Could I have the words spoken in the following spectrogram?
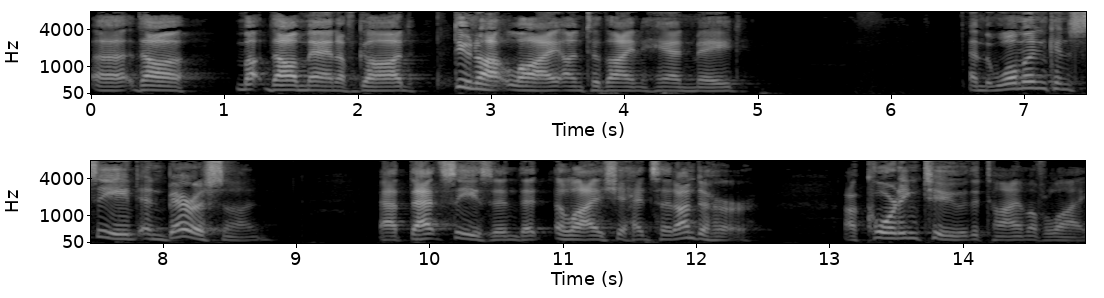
uh, thou, thou man of God, do not lie unto thine handmaid. And the woman conceived and bare a son at that season that Elisha had said unto her, according to the time of life.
